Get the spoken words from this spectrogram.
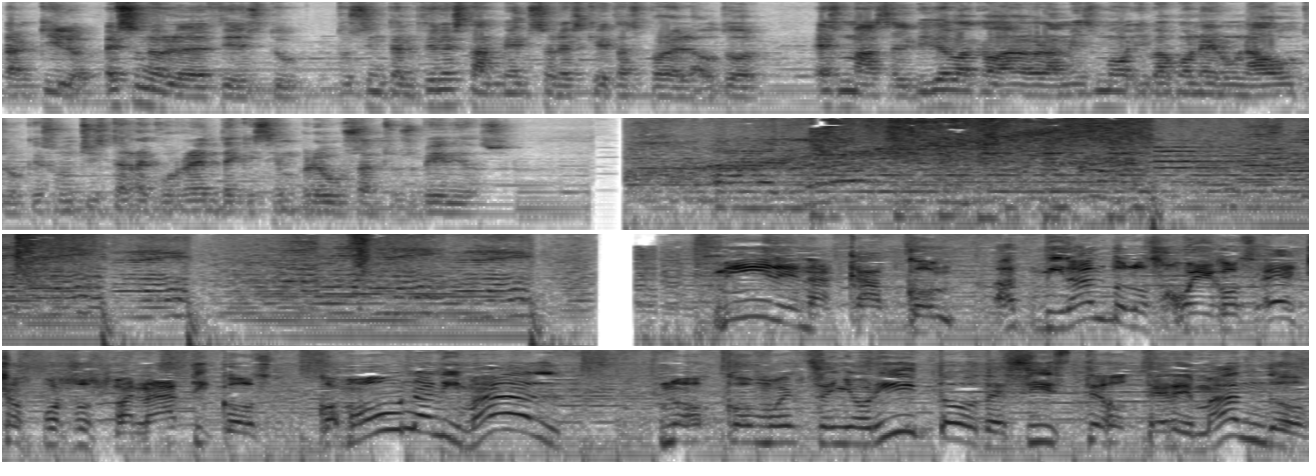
Tranquilo, eso no lo decides tú. Tus intenciones también son escritas por el autor. Es más, el vídeo va a acabar ahora mismo y va a poner una outro, que es un chiste recurrente que siempre usa en sus vídeos. Miren a Capcom admirando los juegos hechos por sus fanáticos como un animal, no como el señorito de Sisteo Teremando.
